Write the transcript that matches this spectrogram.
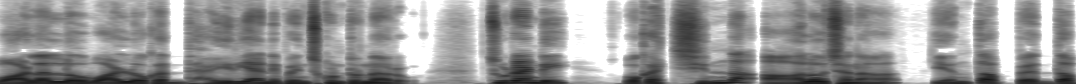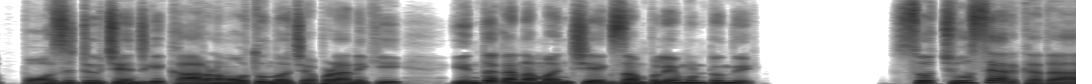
వాళ్ళల్లో వాళ్ళు ఒక ధైర్యాన్ని పెంచుకుంటున్నారు. చూడండి ఒక చిన్న ఆలోచన ఎంత పెద్ద పాజిటివ్ చేంజ్కి కారణమవుతుందో చెప్పడానికి ఇంతకన్నా మంచి ఎగ్జాంపుల్ ఏముంటుంది? సో చూశారు కదా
